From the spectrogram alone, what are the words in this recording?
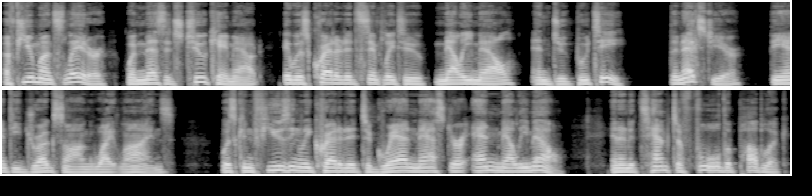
A few months later, when Message 2 came out, it was credited simply to Melle Mel and Duke Bootee. The next year, the anti drug song White Lines was confusingly credited to Grandmaster and Melly Mel in an attempt to fool the public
